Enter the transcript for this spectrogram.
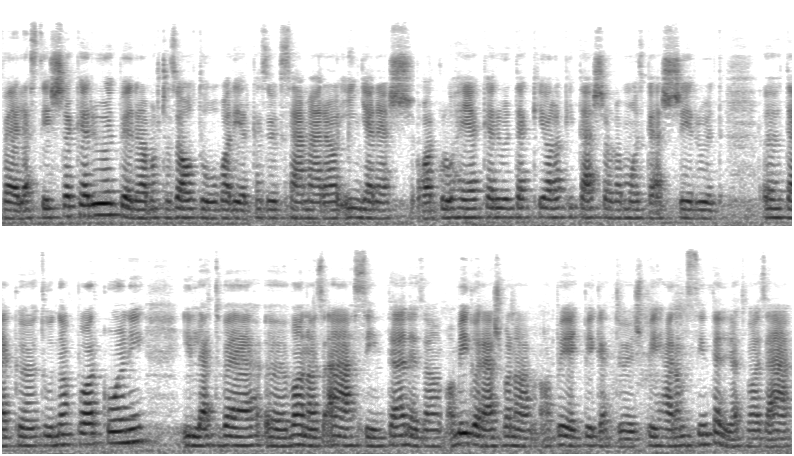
fejlesztésre került, például most az autóval érkezők számára ingyenes parkolóhelyek kerültek kialakításra, a mozgássérült tek tudnak parkolni, illetve van az A szinten, ez a, a mélygarázsban a, a P1, P2 és P3 szinten, illetve az A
